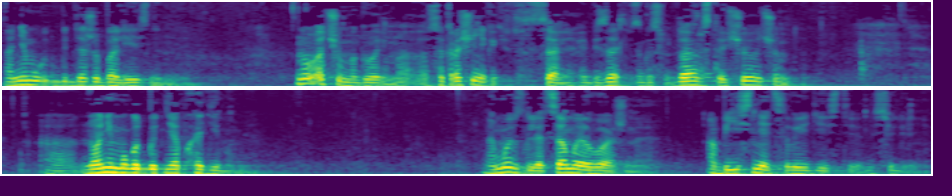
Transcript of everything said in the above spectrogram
Они могут быть даже болезненные. Ну, о чем мы говорим? О сокращении каких-то социальных обязательств государства, еще о чем-то. А, но они могут быть необходимыми. На мой взгляд, самое важное – объяснять свои действия населению,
